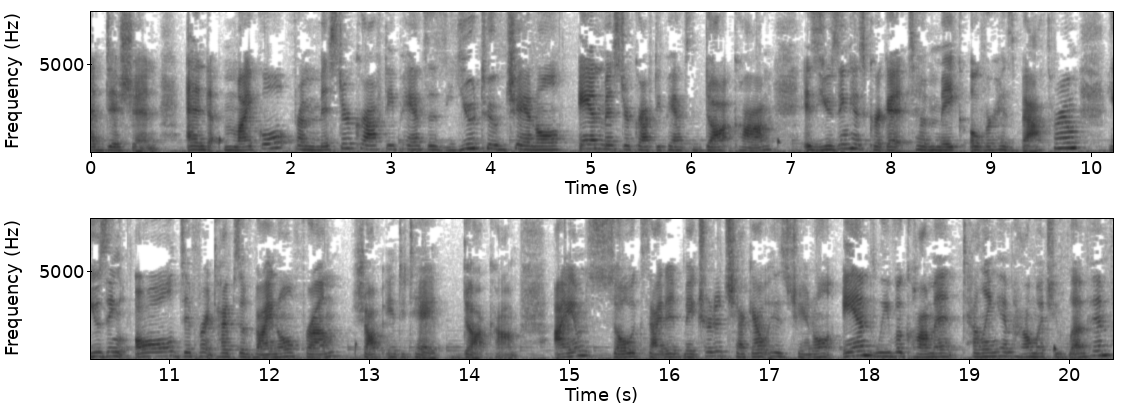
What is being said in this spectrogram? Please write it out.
Edition. And Michael from Mr. Crafty Pants' YouTube channel and MrCraftyPants.com is using his Cricut to make over his bathroom using all different types of vinyl from ShopAuntieTay.com. I am so excited. Make sure to check out his channel and leave a comment telling him how much you love him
